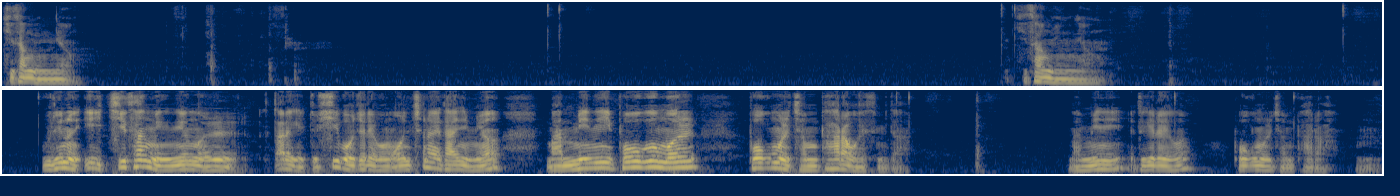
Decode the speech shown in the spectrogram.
지상 명령. 지상 명령. 우리는 이 지상명령을 따르겠죠. 15절에 보면 온 천하에 다니며 만민이 복음을 복음을 전파하라고 했습니다. 만민이 어떻게 해요? 복음을 전파하라. 음.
